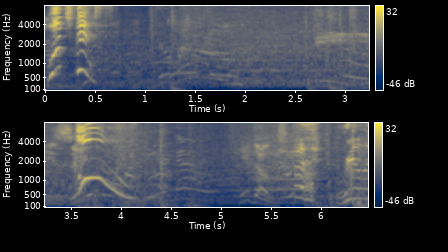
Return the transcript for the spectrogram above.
Watch this! Ooh! Here goes. Really?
